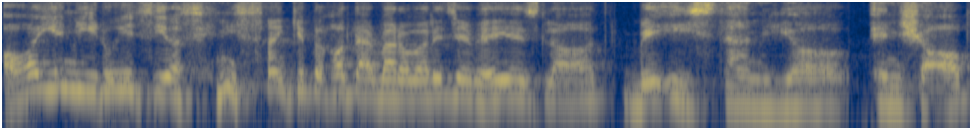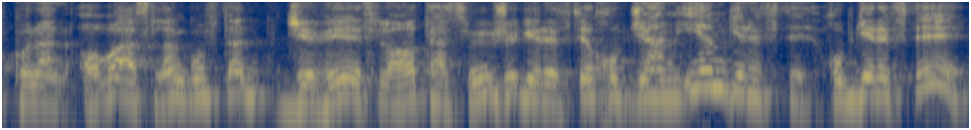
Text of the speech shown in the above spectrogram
آقا یه نیروی سیاسی نیستن که بخواد در برابر جبهه اصلاحات ایستن یا انشعاب کنن. آقا اصلا گفتن جبهه اصلاحات تصمیمشو گرفته. خب جمعی هم گرفته. خب گرفته.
